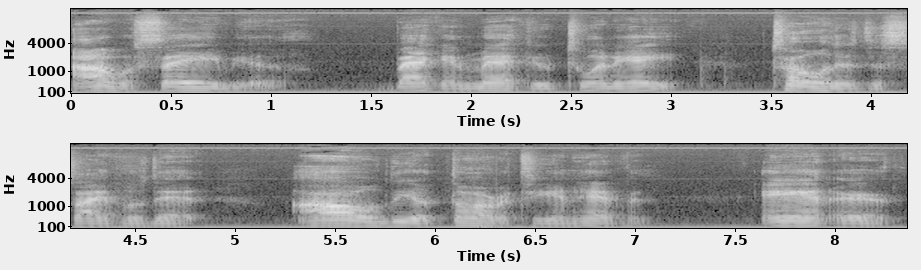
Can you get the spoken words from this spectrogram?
our Savior, back in Matthew 28, told his disciples that all the authority in heaven and earth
